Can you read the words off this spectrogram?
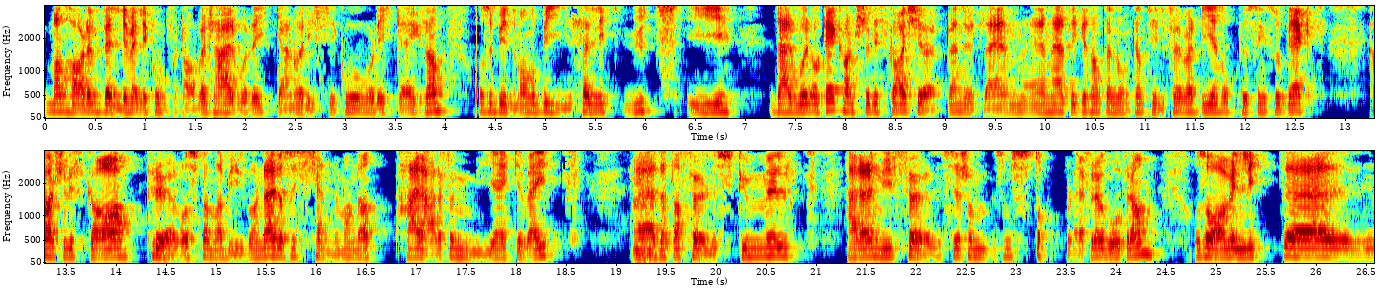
man har det veldig veldig komfortabelt her hvor det ikke er noe risiko. hvor det ikke, ikke sant? Og så begynner man å begi seg litt ut i der hvor ok, kanskje vi skal kjøpe en utleieenhet ikke sant? eller noe vi kan tilføre verdi, en oppussingsobjekt. Kanskje vi skal prøve å spenne bygården der, og så kjenner man det at her er det for mye jeg ikke veit. Mm. Uh, dette føles skummelt. Her er det mye følelser som, som, stopper deg fra å gå fram. Og så var vi litt, eh,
